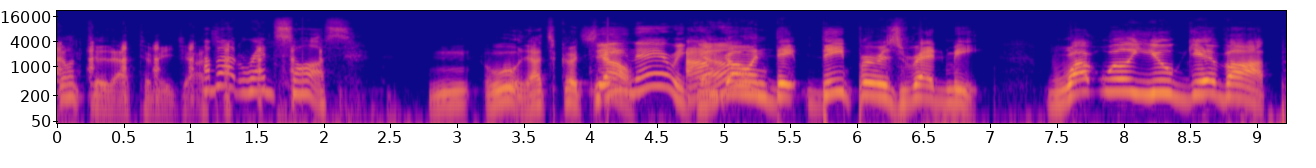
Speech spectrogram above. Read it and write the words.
Don't do that to me, John. How about red sauce? Ooh, that's good. See, no, there we go. I'm going deep. Deeper is red meat. What will you give up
